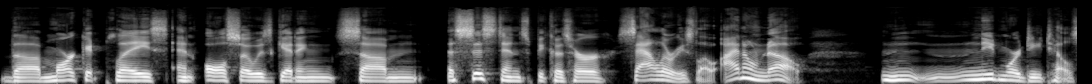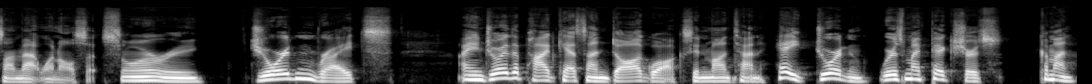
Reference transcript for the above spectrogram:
the marketplace and also is getting some assistance because her salary's low. I don't know. N- need more details on that one also. Sorry. Jordan writes, I enjoy the podcast on dog walks in Montana. Hey, Jordan, where's my pictures? Come on,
